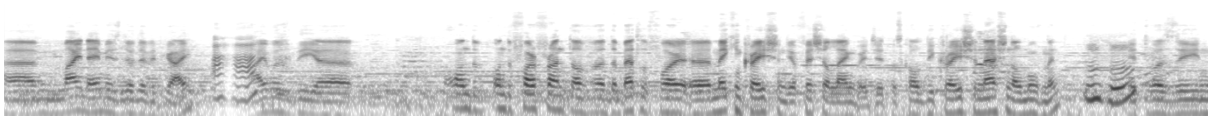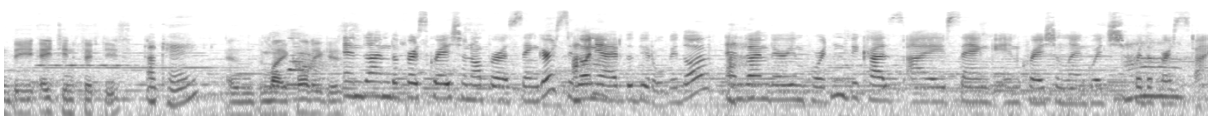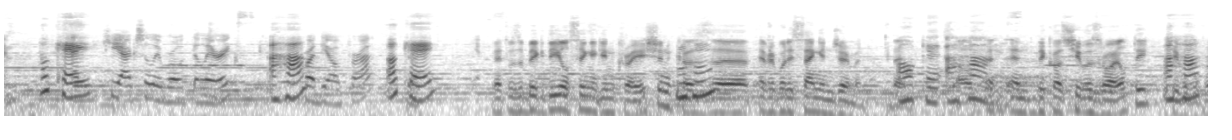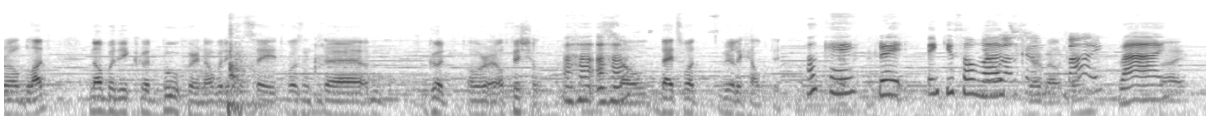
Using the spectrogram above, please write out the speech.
Um, my name is Ljudevit Gaj. Uh-huh. I was the uh, on the on the forefront of uh, the battle for uh, making Croatian the official language. It was called the Croatian National Movement. Mm-hmm. It was in the 1850s, Okay. and my colleague is. And I'm the first Croatian opera singer, Sidonia Erdődy Rubido, and I'm very important because I sang in Croatian language for the first time. Okay. And he actually wrote the lyrics Uh huh. for the opera. Okay. It was a big deal singing in Croatian because uh, everybody sang in German. then. Mm-hmm. Okay, So- uh-huh. and, and because she was royalty, she Uh-huh. was of royal blood, nobody could boo her, nobody could say it wasn't um, good or official. Uh huh. Uh huh. So that's what really helped it. Okay. Great. Thank you so much. Welcome. You're welcome. Bye. Bye. Bye.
